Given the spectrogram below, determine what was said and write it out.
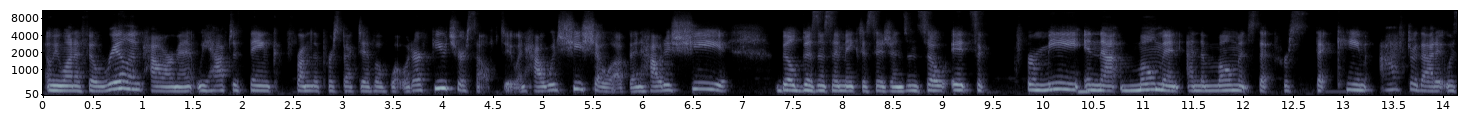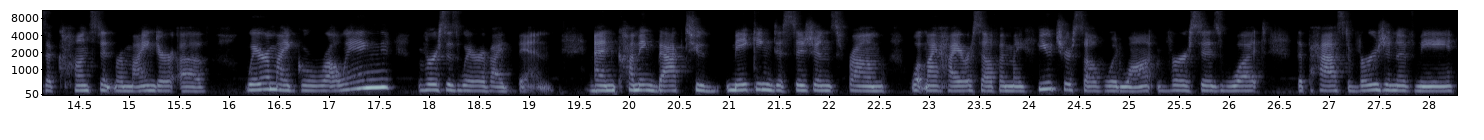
and we want to feel real empowerment we have to think from the perspective of what would our future self do and how would she show up and how does she build business and make decisions and so it's a for me in that moment and the moments that pers- that came after that it was a constant reminder of where am i growing versus where have i been mm-hmm. and coming back to making decisions from what my higher self and my future self would want versus what the past version of me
